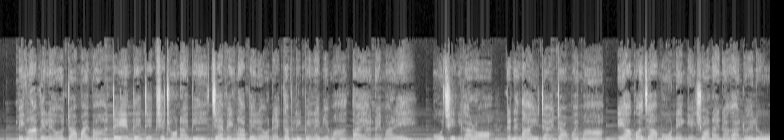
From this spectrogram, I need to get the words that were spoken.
။ဘင်္ဂလားပင်လယ်ော်တောင်ပိုင်းမှာတရင်အသင့်တင်ဖြစ်ထွန်းနိုင်ပြီးကြံဘင်္ဂလားပင်လယ်ော်နဲ့ကပ်ပလီပင်လယ်ပြင်မှာတာယာနိုင်ပါတယ်။ မိုးအခြေအနေကတော့တနင်္သာရီတိုင်းတောင်ပိုင်းမှာနေရာကွက်ကြားမိုးနဲ့ငယ်ရွာနိုင်တာကလွဲလို့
